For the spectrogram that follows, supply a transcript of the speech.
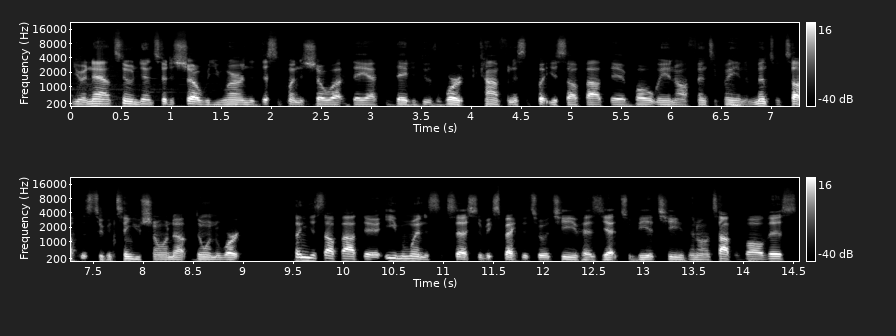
You are now tuned into the show where you learn the discipline to show up day after day to do the work, the confidence to put yourself out there boldly and authentically, and the mental toughness to continue showing up, doing the work, putting yourself out there, even when the success you've expected to achieve has yet to be achieved. And on top of all this,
